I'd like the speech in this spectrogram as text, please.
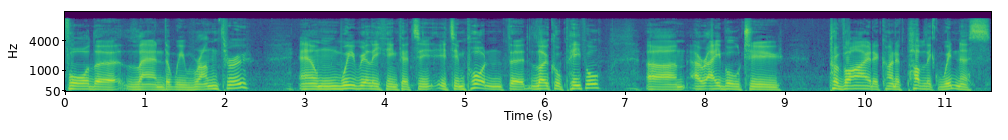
for the land that we run through. And we really think that it's important that local people um, are able to provide a kind of public witness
